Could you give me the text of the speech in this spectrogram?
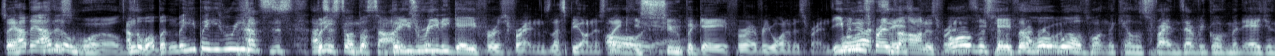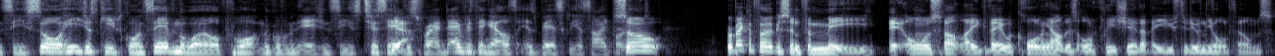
So he had, they had and this the world. and the world, but, but he but he's really that's just that's but he- just on the side. But he's really gay for his friends. Let's be honest. Like Oh, he's yeah. super gay for every one of his friends, even Well, his that's friends it. that aren't his friends. All of he's his- gay for the whole everyone. world's wanting to kill his friends. Every government agency. So he just keeps going, saving the world, thwarting the government agencies to save Yeah. his friend. Everything else is basically a side product. So Rebecca Ferguson, for me, it almost felt like they were calling out this old cliche that they used to do in the old films.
